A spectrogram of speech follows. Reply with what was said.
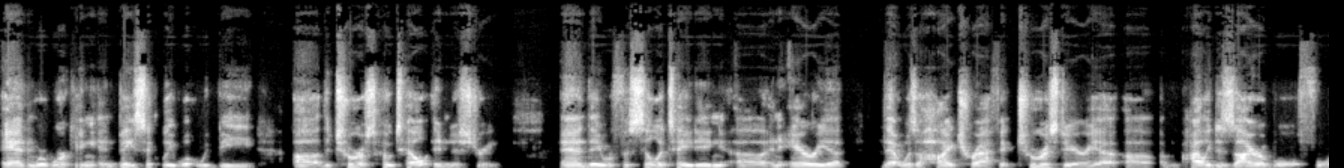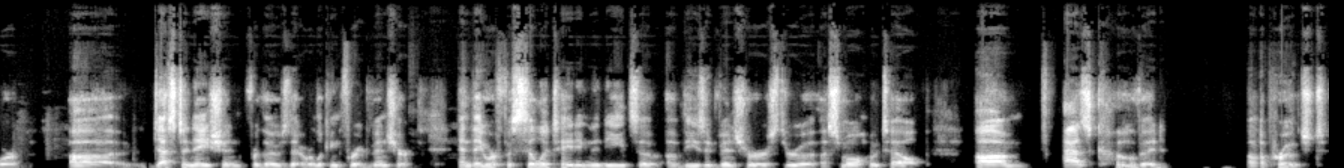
and we're working in basically what would be uh, the tourist hotel industry and they were facilitating uh, an area that was a high traffic tourist area, um, highly desirable for uh, destination for those that were looking for adventure. And they were facilitating the needs of, of these adventurers through a, a small hotel. Um, as COVID approached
